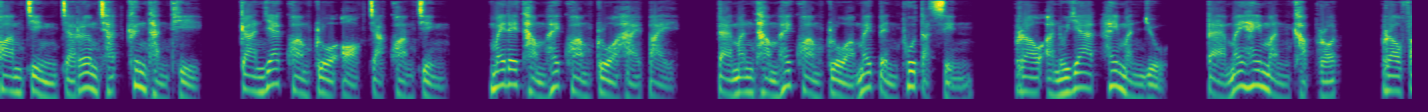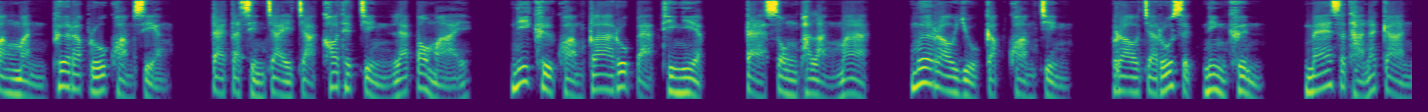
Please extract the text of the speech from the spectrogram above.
ความจริงจะเริ่มชัดขึ้นทันที การแยกความกลัวออกจากความจริง ไม่ได้ทำให้ความกลัวหายไป แต่มันทำให้ความกลัวไม่เป็นผู้ตัดสิน เราอนุญาตให้มันอยู่ แต่ไม่ให้มันขับรถ เราฟังมันเพื่อรับรู้ความเสี่ยง แต่ตัดสินใจจากข้อเท็จจริงและเป้าหมาย นี่คือความกล้ารูปแบบที่เงียบ แต่ทรงพลังมาก เมื่อเราอยู่กับความจริง เราจะรู้สึกนิ่งขึ้น แม้สถานการณ์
